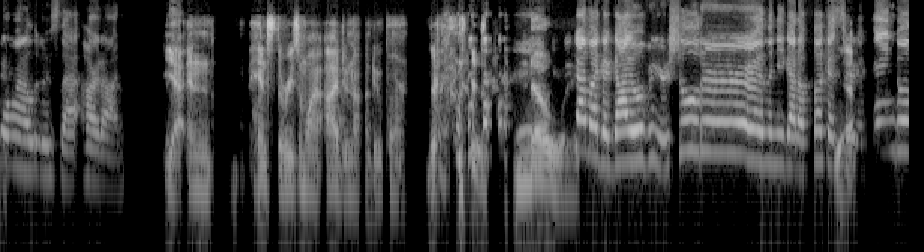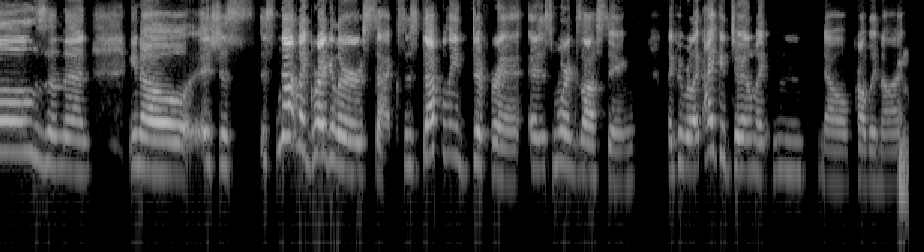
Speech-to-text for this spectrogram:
don't want to lose that hard on. Yeah, and hence the reason why I do not do porn. There, there's no way. You got like a guy over your shoulder, and then you got to fuck at Yeah. certain angles, and then, you know, it's just. It's not like regular sex. It's definitely different, and it's more exhausting. Like people are like, I could do it. I'm like, mm, no, probably not. No,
